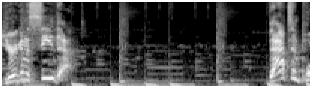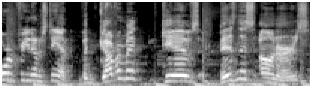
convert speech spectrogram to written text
You're going to see that. That's important for you to understand. The government gives business owners,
